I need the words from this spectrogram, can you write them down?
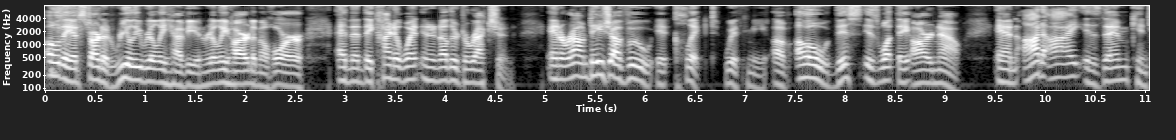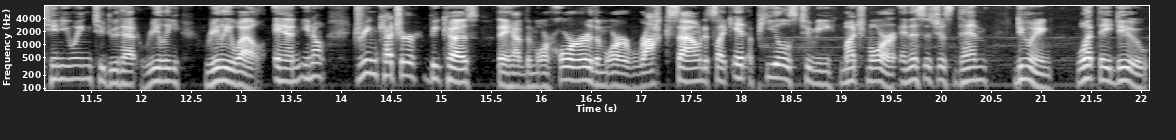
oh, they had started really, really heavy and really hard in the horror, and then they kind of went in another direction. And around Deja Vu, it clicked with me of, oh, this is what they are now. And Odd Eye is them continuing to do that really, really well. And, you know, Dreamcatcher, because they have the more horror, the more rock sound, it's like it appeals to me much more. And this is just them doing what they do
